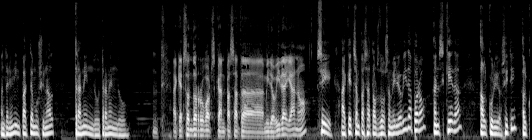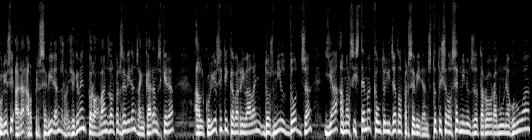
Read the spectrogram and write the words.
van tenir un impacte emocional tremendo, tremendo. Mm. Aquests són dos robots que han passat a millor vida ja, no? Sí, aquests han passat els dos a millor vida, però ens queda el Curiosity, el Curiosity, ara el Perseverance, lògicament, però abans del Perseverance encara ens queda el Curiosity que va arribar l'any 2012 ja amb el sistema que ha utilitzat el Perseverance. Tot això dels 7 minuts de terror amb una grua,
